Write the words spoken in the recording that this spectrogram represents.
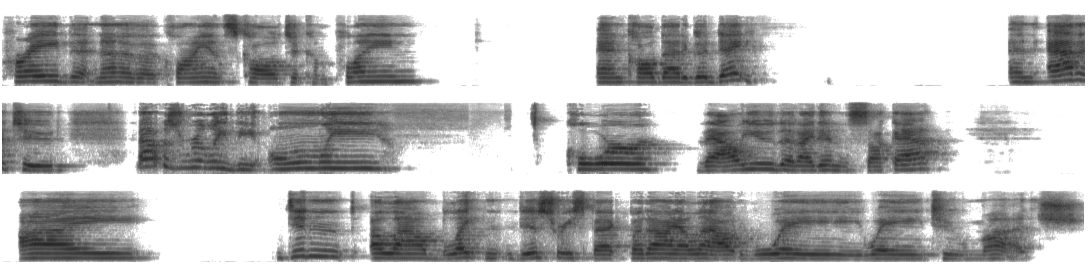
prayed that none of the clients called to complain, and called that a good day. An attitude, that was really the only core value that I didn't suck at. I didn't allow blatant disrespect, but I allowed way, way too much.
